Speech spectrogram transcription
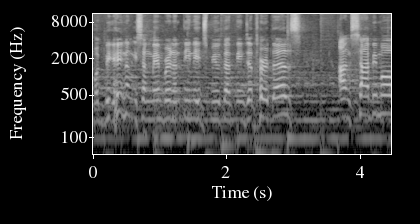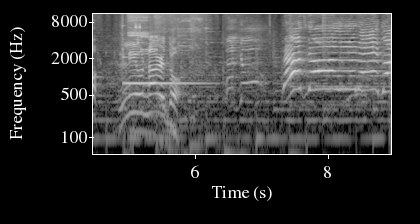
Magbigay ng isang member ng Teenage Mutant Ninja Turtles. Ang sabi mo, Leonardo. Let's go, Leonardo!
